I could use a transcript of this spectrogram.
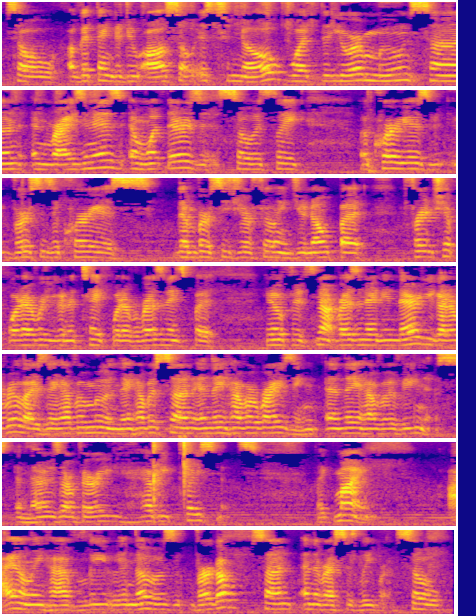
So a good thing to do also is to know what the, your moon, sun, and rising is and what theirs is. So it's like Aquarius versus Aquarius, them versus your feelings, you know, but friendship, whatever, you're going to take whatever resonates. But, you know, if it's not resonating there, you got to realize they have a moon, they have a sun, and they have a rising, and they have a Venus. And those are very heavy placements, like mine. I only have in those Virgo, Sun, and the rest is Libra. So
